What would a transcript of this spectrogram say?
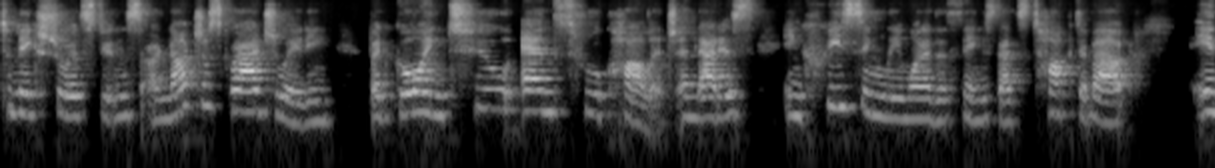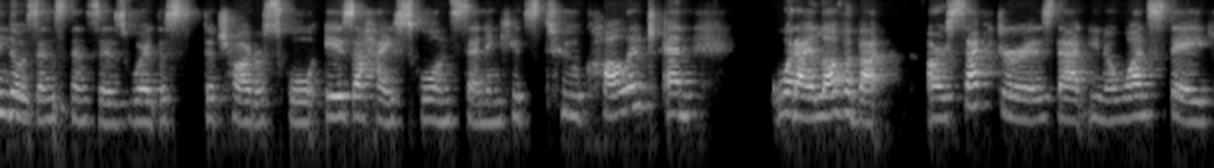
to make sure students are not just graduating, but going to and through college. And that is increasingly one of the things that's talked about in those instances where the, the charter school is a high school and sending kids to college. And what I love about our sector is that, you know, once they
